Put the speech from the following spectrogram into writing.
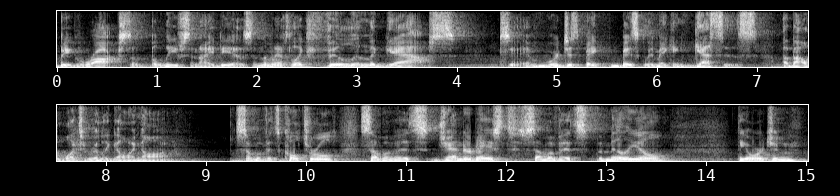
big rocks of beliefs and ideas, and then we have to like fill in the gaps. To, and we're just ba- basically making guesses about what's really going on. Some of it's cultural, some of it's gender based, some of it's familial. The origin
